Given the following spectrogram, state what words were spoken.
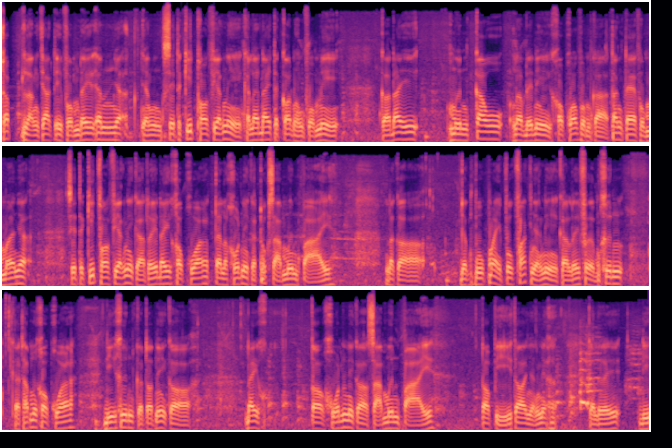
ครับหลังจากที่ผมได้อันเนี้ยอย่างเศรษฐกิจพอเพียงนี่ก็รายได้ต่ก่อนของผมนี่ ก็ได้หมื่นเก้าแล้วเดี๋ยวนี้ครอบครัวผมก็ตั้งแต่ผมมาเนี่ย เศรษฐกิจพอเพียงนี่ก็เลยได้ครอบครัวแต่ละคนนี่ก็ตกสามหมื่นปลาย แล้วก็ย่างปลูกไม้ปลูกฟักอย่างนี้ก็เลยเพิ่มขึ้นก็ทำให้ครอบครัวดีขึ้นก็ตอนนี้ก็ได้ต่อคนนี่ก็สามหมื่นปลาย ต่อปีต่ออย่างเนี้ยครับก็เลยดี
